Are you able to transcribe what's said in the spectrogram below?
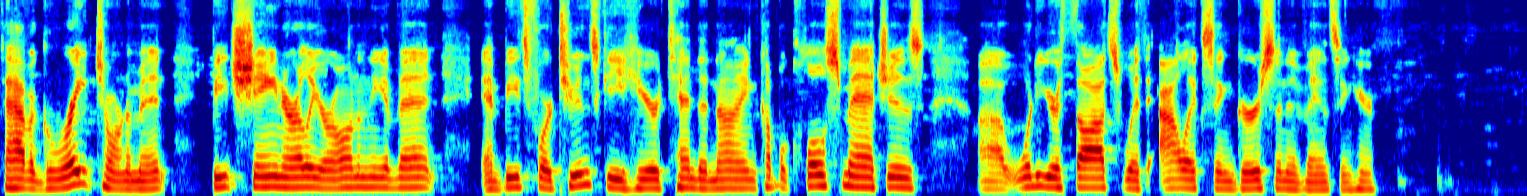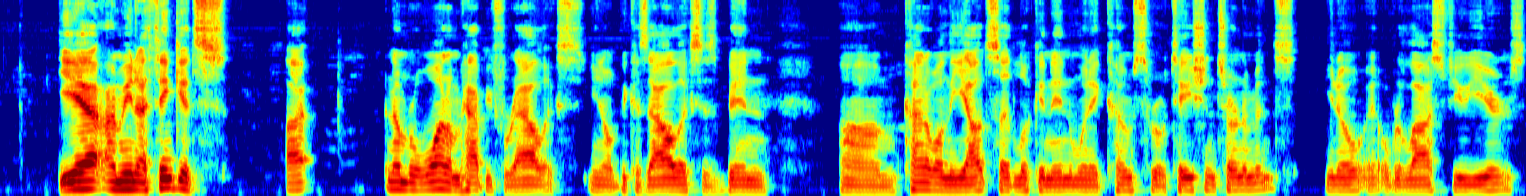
to have a great tournament, beats Shane earlier on in the event, and beats Fortunski here 10 to 9. Couple close matches. Uh, what are your thoughts with Alex and Gerson advancing here? Yeah, I mean, I think it's uh, number one, I'm happy for Alex, you know, because Alex has been um, kind of on the outside looking in when it comes to rotation tournaments you know, over the last few years.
